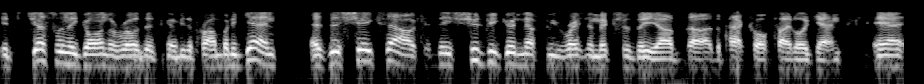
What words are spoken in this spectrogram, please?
It's just when they go on the road that's going to be the problem. But again, as this shakes out, they should be good enough to be right in the mix for the uh, uh, the Pac-12 title again and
